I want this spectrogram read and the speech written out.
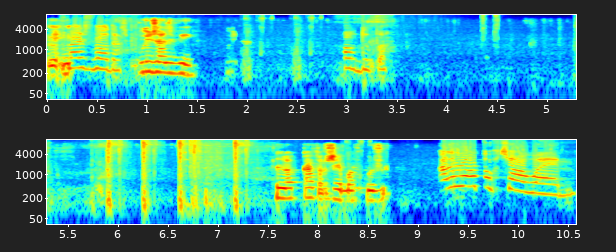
Nie, nie. Masz wodę. Spójrz za drzwi. O, w dupę. Lokator się chyba wkurzył. Ale ja to chciałem.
